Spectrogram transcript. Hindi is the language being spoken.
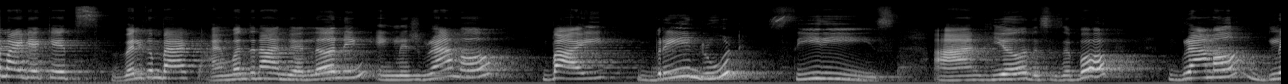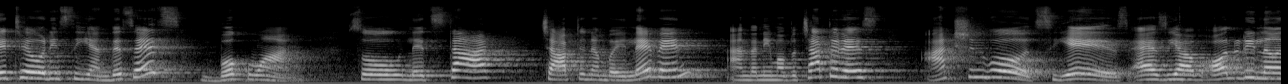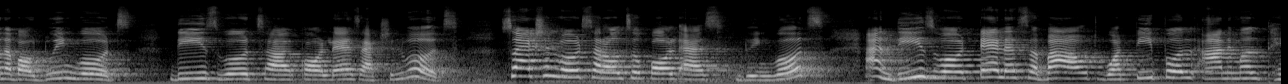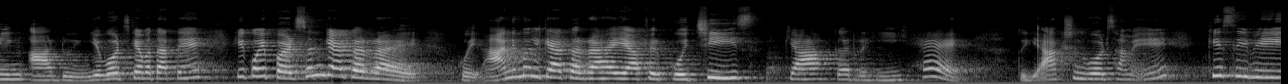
Hello my dear kids, welcome back. I am Vandana and we are learning English grammar by Brain Root series. And here this is a book, Grammar Glitter Odyssey and this is book 1. So let's start chapter number 11 and the name of the chapter is action words. Yes, as we have already learned about doing words these words are called as action words. So action words are also called as doing words and these words tell us about what people, animal, thing are doing. ये words क्या बताते हैं कि कोई person क्या कर रहा है कोई animal क्या कर रहा है या फिर कोई चीज़ क्या कर रही है तो ये action words हमें किसी भी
